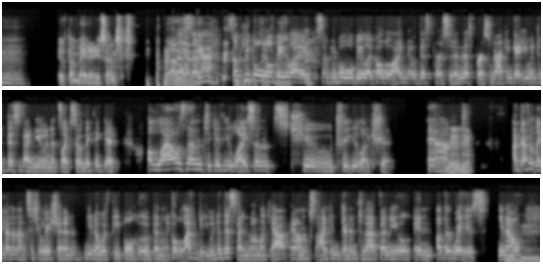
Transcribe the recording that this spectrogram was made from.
Mm. If that made any sense. No, Yeah, yeah. some- Yeah. some people will be like some people will be like oh well i know this person and this person or i can get you into this venue and it's like so they think it allows them to give you license to treat you like shit and Mhm. i've definitely been in that situation you know with people who have been like oh well i can get you into this venue i'm like yeah and i can get into that venue in other ways you know Mhm.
